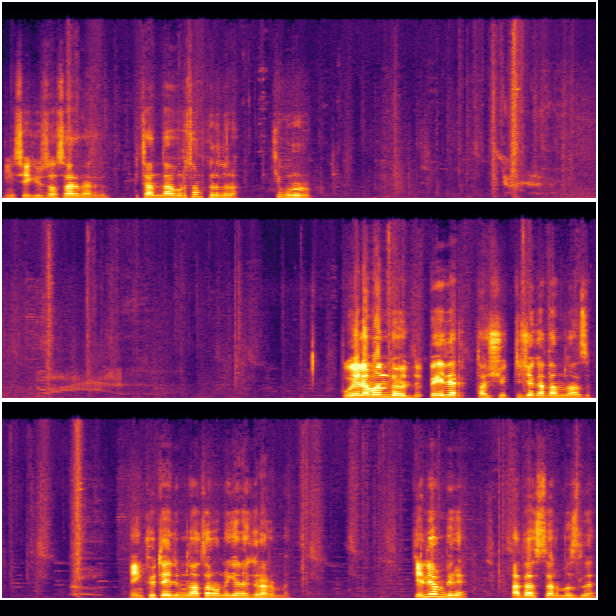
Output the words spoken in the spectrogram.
1800 hasar verdim. Bir tane daha vursam kırılır o. Ki vururum. Bu eleman da öldü. Beyler taş yükleyecek adam lazım. En kötü elimle atar onu gene kırarım ben. Geliyor biri? Hadi aslanım hızlı.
